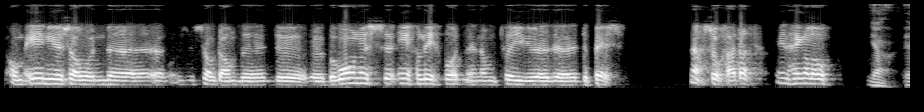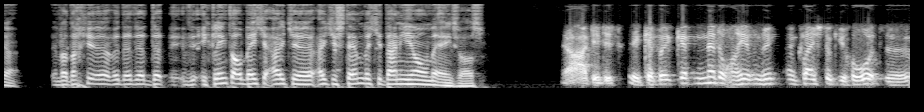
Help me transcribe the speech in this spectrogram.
om één uur zou, een, eh, zou dan de, de eh, bewoners ingelicht worden en om twee uur de, de pers. Nou, zo gaat dat in Hengelo. Ja, ja. En wat dacht je? dat- Ik klinkt al een beetje uit je, uit je stem dat je het daar niet helemaal mee eens was. Ja, dit is, ik, heb, ik heb net nog even een klein stukje gehoord eh,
